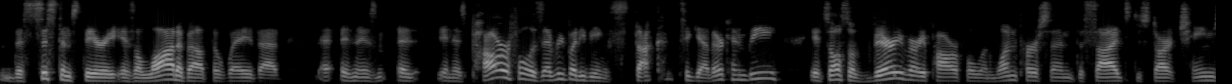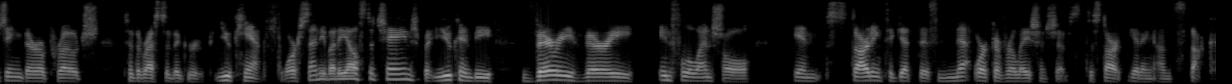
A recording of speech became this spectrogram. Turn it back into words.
the systems theory is a lot about the way that uh, in as uh, in as powerful as everybody being stuck together can be, it's also very very powerful when one person decides to start changing their approach to the rest of the group. You can't force anybody else to change, but you can be very very influential in starting to get this network of relationships to start getting unstuck.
